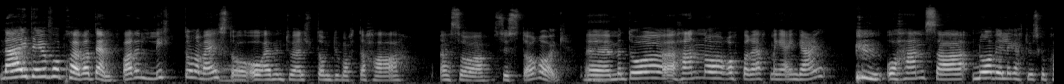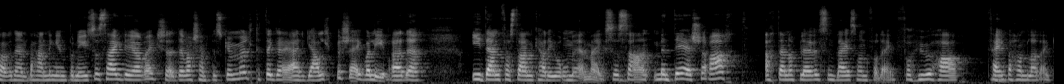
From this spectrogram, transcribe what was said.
Nei, det er jo for å prøve å dempe det litt underveis, da, og eventuelt om du måtte ha altså, søster òg. Mm. men da Han har operert meg en gang, og han sa nå vil jeg at du skal prøve den behandlingen på ny. Så sa jeg det gjør jeg ikke. Det var kjempeskummelt. Det hjalp ikke. Jeg var livredd i den forstand hva det gjorde med meg. Så sa han men det er ikke rart at den opplevelsen ble sånn for deg, for hun har feilbehandla deg.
